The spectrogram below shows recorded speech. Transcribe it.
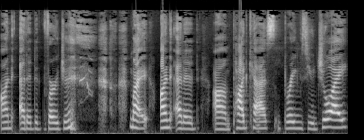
unedited version my unedited um, podcast brings you joy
